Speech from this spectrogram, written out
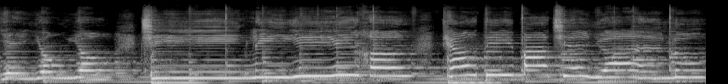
雁雍雍。秦岭阴横，迢递八千远路。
